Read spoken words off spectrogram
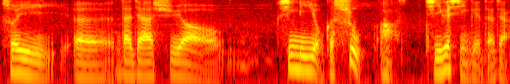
所以呃，大家需要心里有个数啊。提个醒给大家，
